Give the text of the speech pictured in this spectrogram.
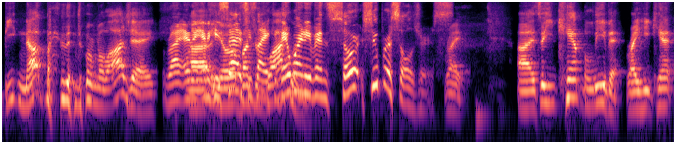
beaten up by the Dora Milaje. Right. And, and he uh, says, know, he's like, they weren't even so- super soldiers. Right. Uh, so he can't believe it, right? He can't.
